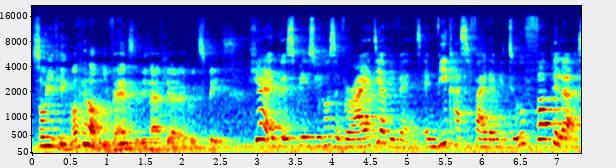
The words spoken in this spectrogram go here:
So Yiting, what kind of events do we have here at A Good Space? Here at Good Space, we host a variety of events and we classify them into four pillars.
